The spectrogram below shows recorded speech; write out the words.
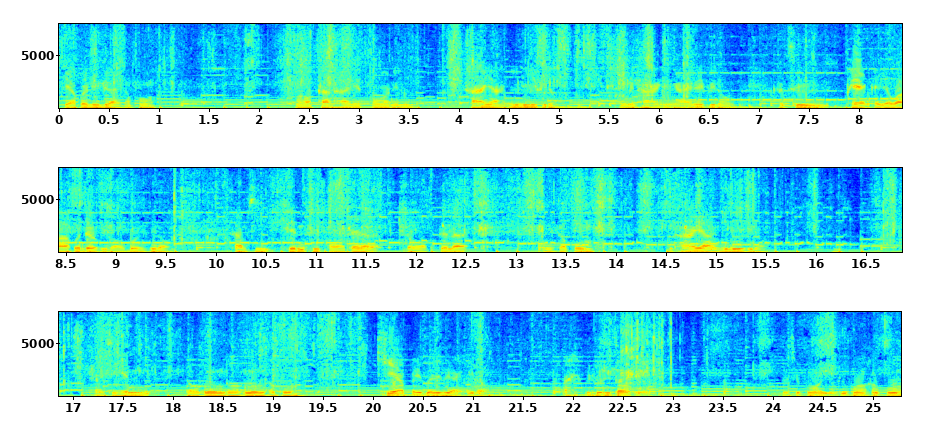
เที่ยวไปเรื่อยๆครับผมเพราะว่าการหาเห็ดพอนี่มันหาอย่างอีนี้พี่น้องมันเป็นหาง่ายๆได้พี่น้องก็คือแพงกะยาวาเพิ่นเด้อพี่น้องเบิ่งพี่น้องทำสีเห็นสีพอแต่ละดอกแต่ละนี่ครับผมมันหาอย่างอีนี้พี่น้องทำสีเห็นดอกหนึ่งดอกหนึ่งครับผมเคลียร์ไปเรื่อยๆพี่น้องไปไปลุ้นต่อพี่น้องเราจะพออีกหรือพอครับผม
